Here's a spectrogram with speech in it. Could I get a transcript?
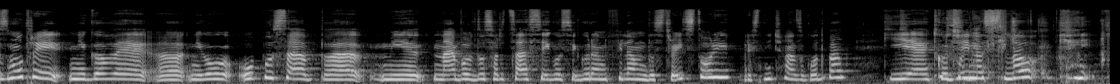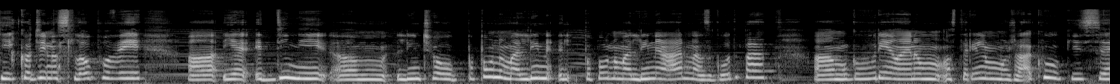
znotraj njegove, uh, njegovega opusa pa mi je najbolj do srca segel siguren film The Straight Story, resnična zgodba, ki je, kot že naslov, ki, ki, kot že naslov pove, uh, je edini um, Lynchov popolnoma, line, popolnoma linearna zgodba. Um, govori o enem ostarelem možaku, ki se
